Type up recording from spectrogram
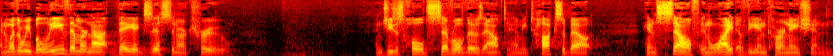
And whether we believe them or not, they exist and are true. And Jesus holds several of those out to him. He talks about himself in light of the incarnation.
